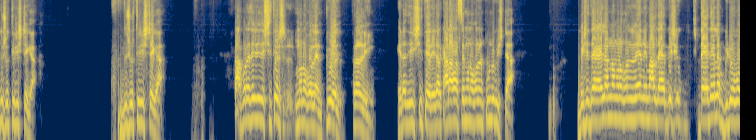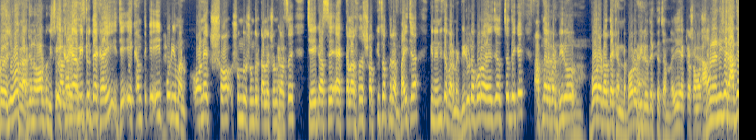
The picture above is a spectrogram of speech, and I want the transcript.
দুশো তিরিশ টাকা। দুশো তিরিশ টাকা। তারপরে যে শীতের মনে করলেন টুয়েলভ ফ্রালিং এটা যে শীতের এটার কালার আছে মনে করেন পনেরো বিশটা। বেশি দেখাইলাম না মনে করলেন এই মাল দেখা বেশি দেখাতে গেলে ভিডিও বড় হয়ে যাব তার জন্য অল্প কিছু এখানে আমি একটু দেখাই যে এখান থেকে এই পরিমাণ অনেক সুন্দর সুন্দর কালেকশন হ্যাঁ। আছে চেক আছে এক কালার আছে সবকিছু আপনারা বাইচা কিনে নিতে পারবেন। ভিডিওটা বড় হয়ে যাচ্ছে দেখে আপনারা আবার ভিডিও বড়টা দেখেন না বড় ভিডিও দেখতে চান না এই একটা সমস্যা। আপনারা নিজের হাতে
